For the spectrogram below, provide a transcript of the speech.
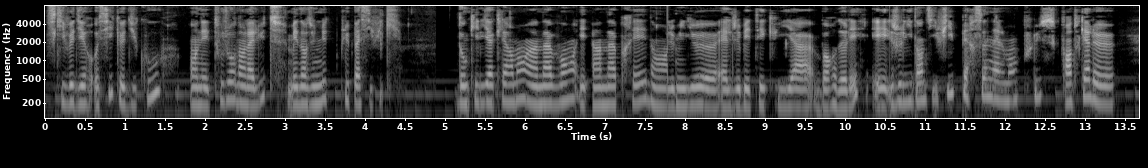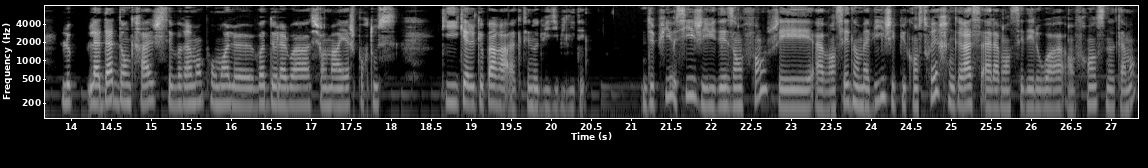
Ce qui veut dire aussi que du coup, on est toujours dans la lutte, mais dans une lutte plus pacifique. Donc il y a clairement un avant et un après dans le milieu euh, LGBTQIA bordelais, et je l'identifie personnellement plus, en tout cas la date d'ancrage, c'est vraiment pour moi le vote de la loi sur le mariage pour tous, qui quelque part a acté notre visibilité. Depuis aussi, j'ai eu des enfants, j'ai avancé dans ma vie, j'ai pu construire grâce à l'avancée des lois en France notamment.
